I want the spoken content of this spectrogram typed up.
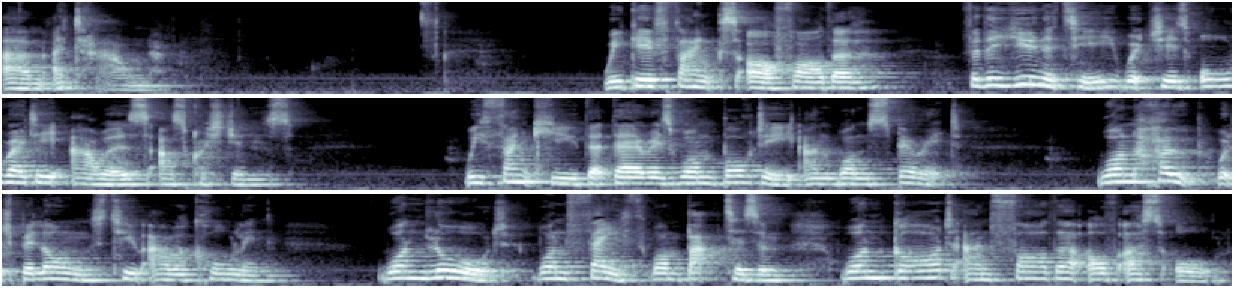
um, a town. We give thanks, our Father, for the unity which is already ours as Christians. We thank you that there is one body and one spirit, one hope which belongs to our calling one Lord, one faith, one baptism, one God and Father of us all.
